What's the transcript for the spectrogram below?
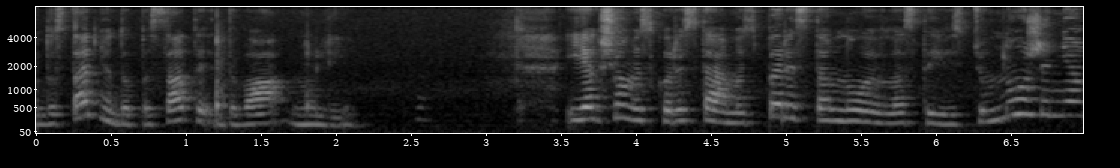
достатньо дописати 2 нулі. І якщо ми скористаємось переставною властивістю множення,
